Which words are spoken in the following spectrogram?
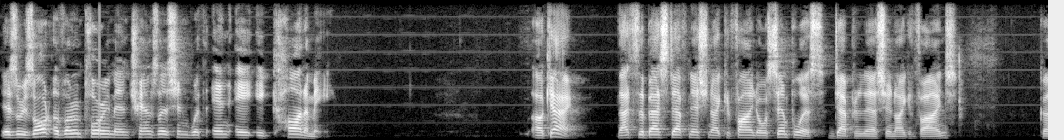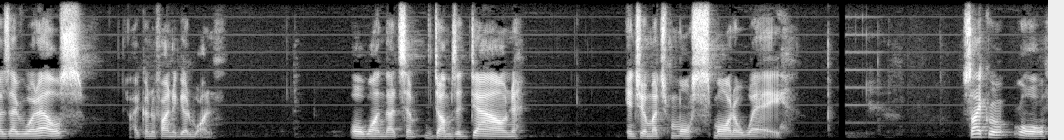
is a result of unemployment translation within a economy. Okay, that's the best definition I can find, or simplest definition I can find, because everyone else, I couldn't find a good one or one that dumbs it down into a much more smarter way. Cycle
